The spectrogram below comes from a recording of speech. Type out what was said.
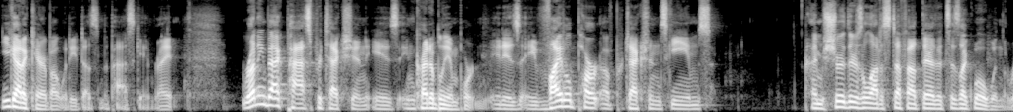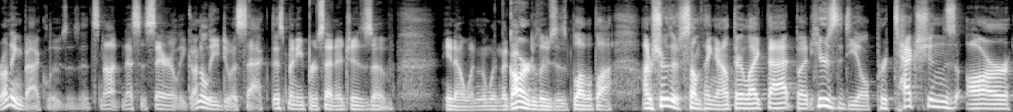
you got to care about what he does in the pass game, right? running back pass protection is incredibly important. It is a vital part of protection schemes. I'm sure there's a lot of stuff out there that says like, well, when the running back loses, it's not necessarily going to lead to a sack. This many percentages of, you know, when when the guard loses, blah blah blah. I'm sure there's something out there like that, but here's the deal: protections are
